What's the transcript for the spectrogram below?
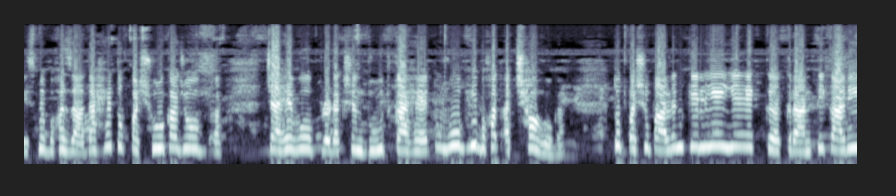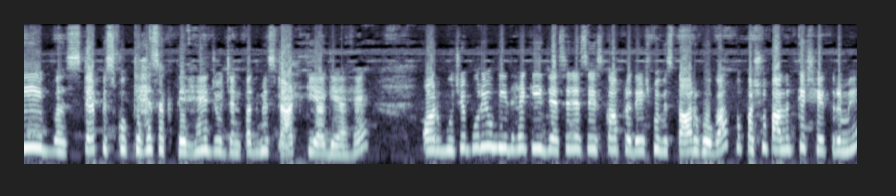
इसमें बहुत ज़्यादा है तो पशुओं का जो चाहे वो प्रोडक्शन दूध का है तो वो भी बहुत अच्छा होगा। तो पशुपालन के लिए ये एक क्रांतिकारी स्टेप इसको कह सकते हैं, जो जनपद में स्टार्ट किया गया है। और मुझे पूरी उम्मीद है कि जैसे जैसे इसका प्रदेश में विस्तार होगा तो पशुपालन के क्षेत्र में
